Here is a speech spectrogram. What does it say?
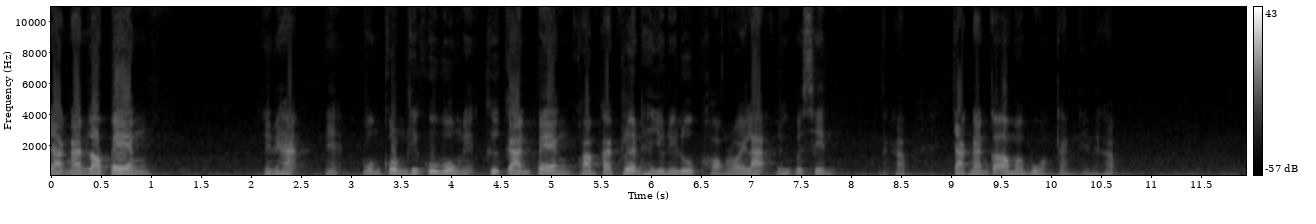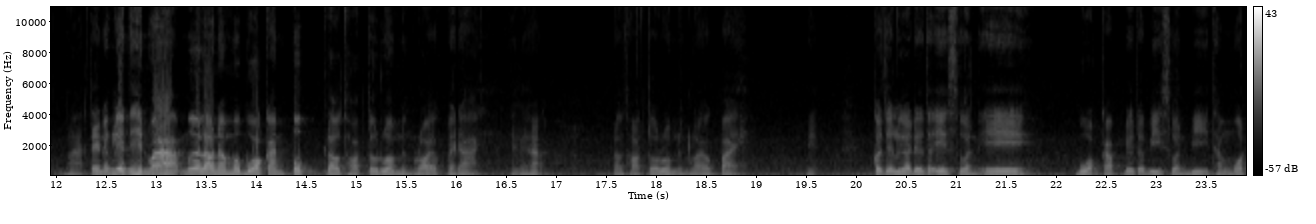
จากนั้นเราแปลง เห็นไหมฮะ เนี่ยวงกลมที่ครูวงเนี่ยคือการแปลงความคาดเคลื่อนให้อยู่ในรูปของร้อยละหรือเปอร์เซ็นต์นะครับ จากนั้นก็เอามาบวกกันเห็นนะครับแต่นักเรียนจะเห็นว่าเมื่อเรานำมาบวกกันปุ๊บเราถอดตัวร่วม 100 ออกไปได้เห็นไหมฮะเราถอดตัวร่วม 100 ออกไปเนี่ยก็จะเหลือเดลต้า a ส่วน a บวกกับเดลต้า b ส่วน b ทั้งหมด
